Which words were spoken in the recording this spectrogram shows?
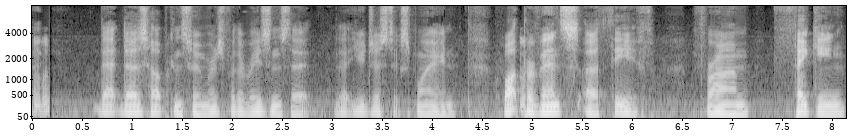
mm-hmm. that does help consumers for the reasons that, that you just explained. What mm-hmm. prevents a thief from faking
